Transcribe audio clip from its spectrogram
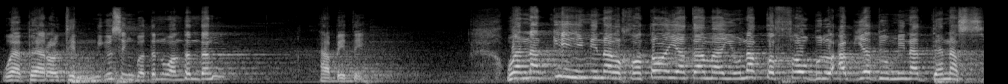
wa barodin. Niku sing boten wonten teng HPT wa minal khotoya kama yunaqqas thawbul abyadu minad danas.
